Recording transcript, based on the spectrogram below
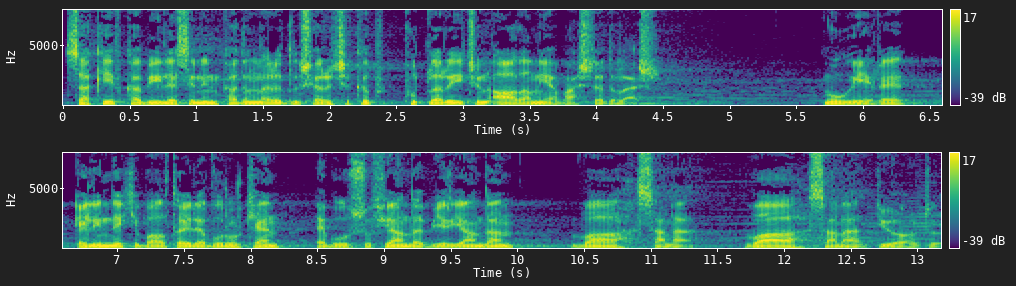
Sakif kabilesinin kadınları dışarı çıkıp putları için ağlamaya başladılar. Mughire elindeki baltayla vururken Ebu Sufyan da bir yandan vah sana, vah sana diyordu.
